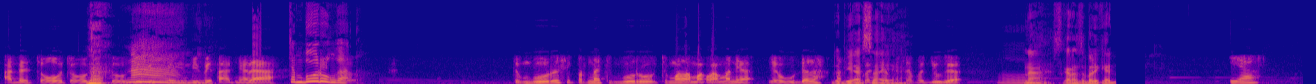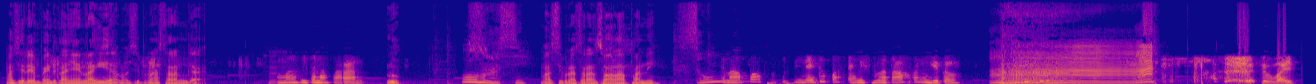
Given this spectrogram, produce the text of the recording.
ada cowok-cowok Nah. gitu Nah. di gebetannya dah. Cemburu nggak? Cemburu sih pernah cemburu, cuma lama-kelamaan ya ya udahlah Udah kan biasa ya. siapa-siapa juga. Oh. Nah, sekarang sebaliknya Iya, masih ada yang pengen ditanyain lagi nggak? Masih penasaran nggak? masih penasaran. Oh masih. Masih penasaran soal apa nih? Sung. Kenapa putusinnya itu pas Enis 2 tahun gitu? Ah. Cuma itu,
